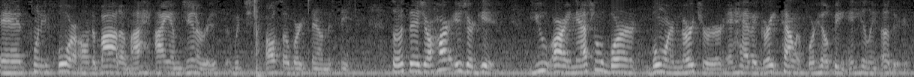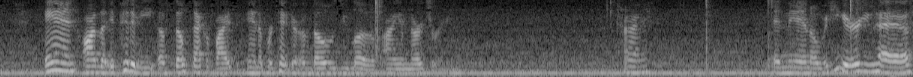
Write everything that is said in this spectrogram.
And 24 on the bottom, I, I am generous, which also breaks down to six. So it says your heart is your gift. You are a natural born, born nurturer and have a great talent for helping and healing others and are the epitome of self-sacrifice and a protector of those you love. I am nurturing. Okay. And then over here you have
